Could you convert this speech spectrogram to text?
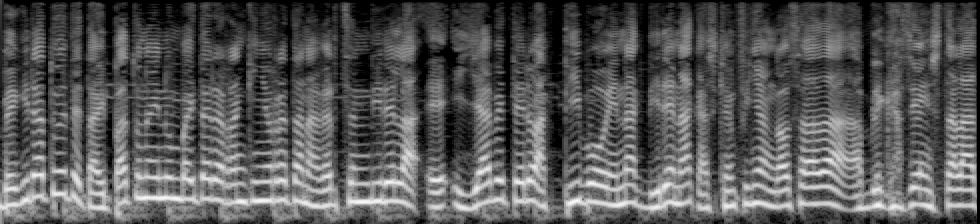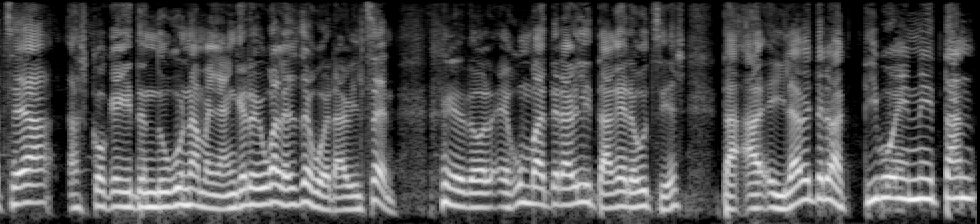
begiratuet eta aipatu nahi nun baita ere ranking horretan agertzen direla e, hilabetero aktiboenak direnak, azken finean gauza da aplikazioa instalatzea, askok egiten duguna, baina gero igual ez dugu erabiltzen. Edo egun bat erabilita gero utzi, ez? Ta hilabetero aktiboenetan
